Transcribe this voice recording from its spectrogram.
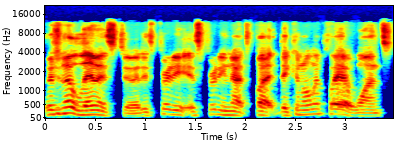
there's no limits to it. It's pretty it's pretty nuts, but they can only play it once.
